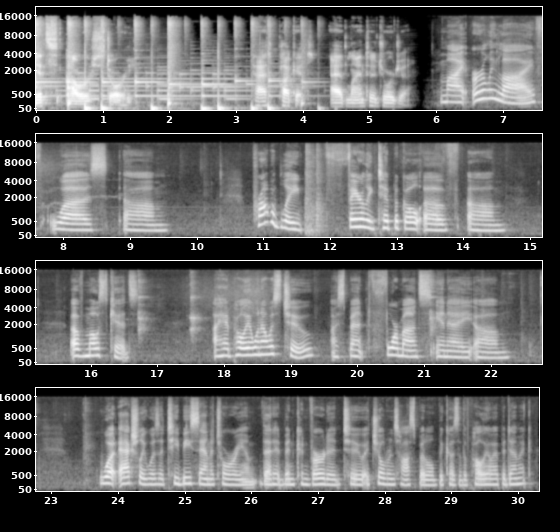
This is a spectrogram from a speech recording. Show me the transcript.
It's Our Story. Pat Puckett, Atlanta, Georgia. My early life was um, probably fairly typical of, um, of most kids. I had polio when I was two. I spent four months in a um, what actually was a TB sanatorium that had been converted to a children's hospital because of the polio epidemic.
